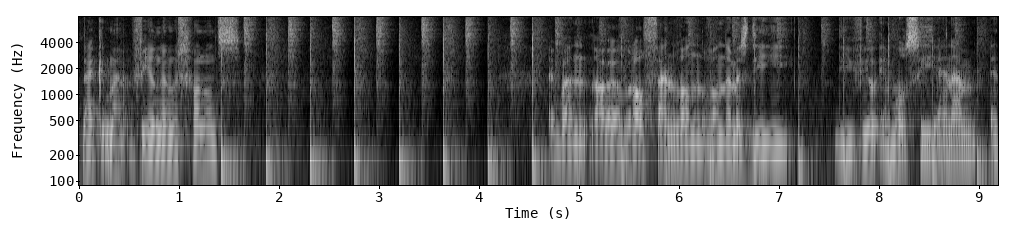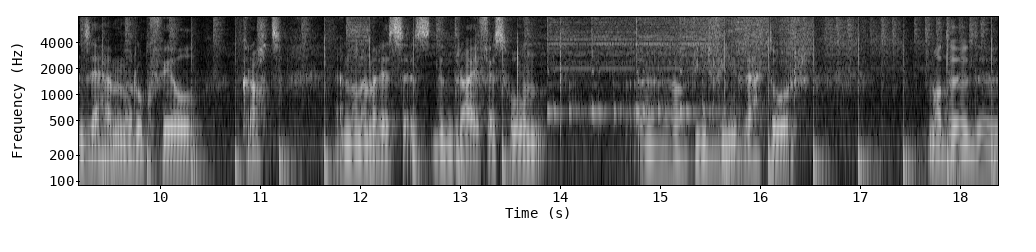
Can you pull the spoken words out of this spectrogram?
Denk ik met veel nummers van ons. Ik ben eh, vooral fan van, van nummers die, die veel emotie in, hem, in zich hebben, maar ook veel kracht. En dat nummer is, is de drive is gewoon uh, 4-4 rechtdoor. Maar de, de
